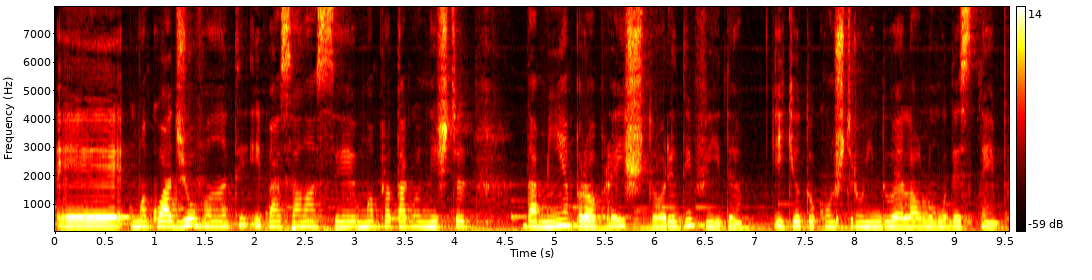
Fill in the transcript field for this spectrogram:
é, uma coadjuvante e passar a ser uma protagonista da minha própria história de vida e que eu estou construindo ela ao longo desse tempo.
